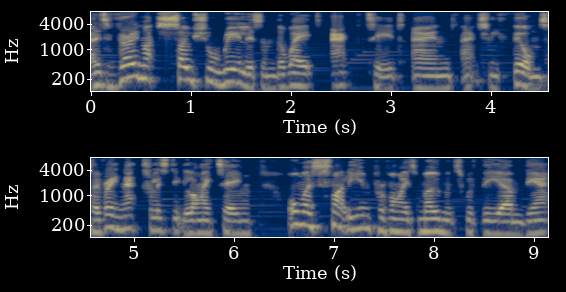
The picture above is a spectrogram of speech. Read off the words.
And it's very much social realism, the way it's acted and actually filmed. So very naturalistic lighting, almost slightly improvised moments with the um, the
